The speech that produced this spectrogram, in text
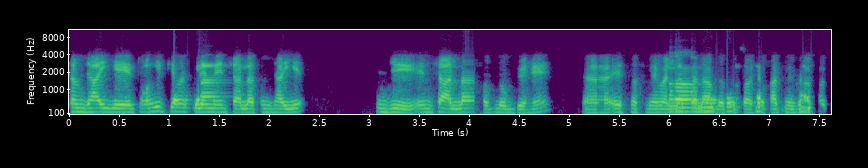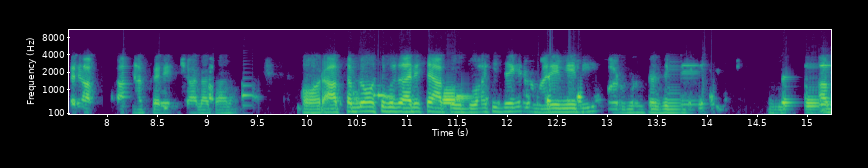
समझाइए तोहहीद के मसले में इंशाल्लाह समझाइए। जी इंशाल्लाह सब लोग जो हैं इस मसले में अल्लाह ताला आप लोगों को तौफीक़ात में इजाफा करे आप कामयाब करे इंशाल्लाह ताला। और आप सब लोगों से गुजारिश है आप लोग दुआ कीजिएगा हमारे लिए भी और मुंतजिम। अब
